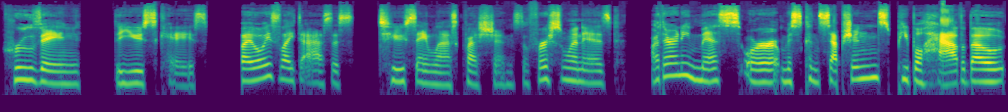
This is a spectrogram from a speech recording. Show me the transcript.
proving the use case. I always like to ask this two same last questions. The first one is Are there any myths or misconceptions people have about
